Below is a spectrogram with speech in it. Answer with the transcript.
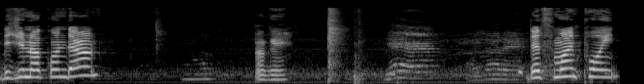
Did you knock one down? Okay. Yeah, I got it. That's one point.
